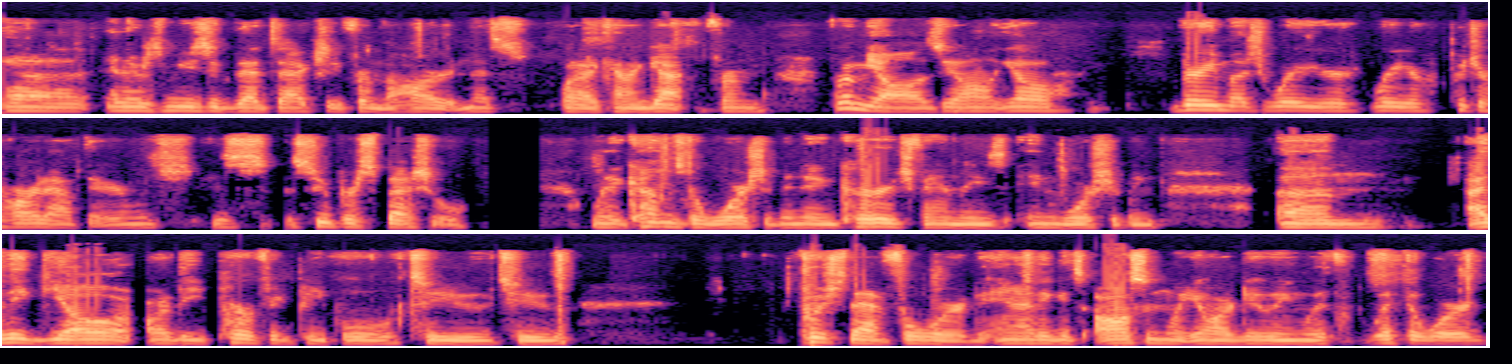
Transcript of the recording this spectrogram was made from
Uh and there's music that's actually from the heart and that's what I kind of got from from y'all is y'all y'all very much where you're where you put your heart out there which is super special when it comes to worship and to encourage families in worshiping. Um I think y'all are the perfect people to to push that forward. And i think it's awesome what y'all are doing with with the word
